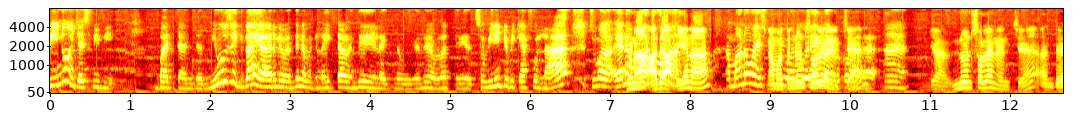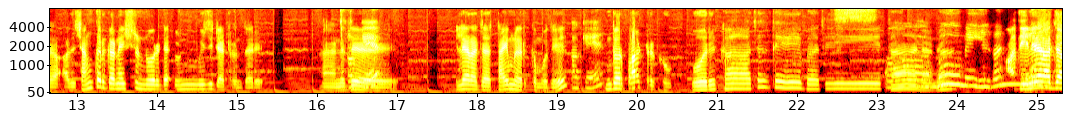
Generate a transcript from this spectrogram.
we know it's SPB but அந்த மியூசிக் தான் யாருன்னு வந்து நமக்கு லைட்டா வந்து லைக் நமக்கு வந்து அவ்வளவு தெரியாது. So we need to be கேர்ஃபுல்லா சும்மா ஏன்னா அதான் ஏன்னா நம்ம இன்னொன்னு சொல்ல நினைச்சேன். இன்னொன்னு சொல்ல நினைச்சேன். அந்த அது சங்கர் கணேஷ் இன்னொரு மியூசிக் டேரக்டர் இருந்தாரு. Okay. இளையராஜா டைம்ல இருக்கும்போது இந்த ஒரு பாட்டு இருக்கும். ஒரு காதல் தேவதை அது வந்து இளையராஜா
